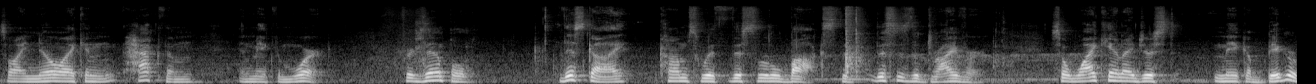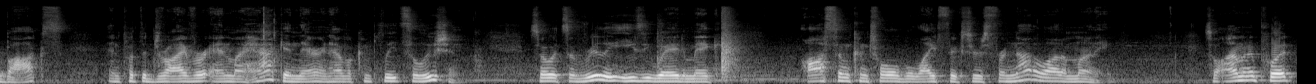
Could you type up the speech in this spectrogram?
so I know I can hack them and make them work. For example, this guy comes with this little box. This is the driver. So why can't I just make a bigger box and put the driver and my hack in there and have a complete solution? So it's a really easy way to make awesome controllable light fixtures for not a lot of money. So I'm going to put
